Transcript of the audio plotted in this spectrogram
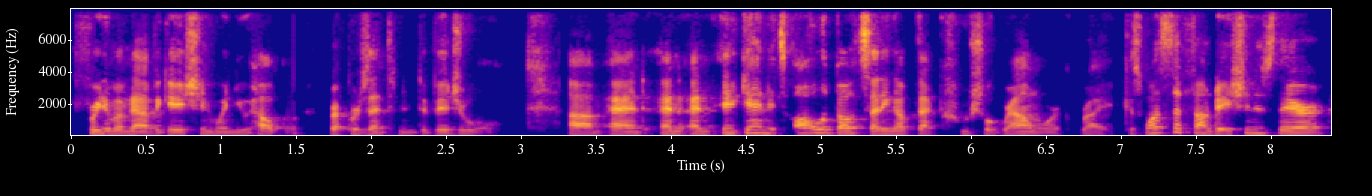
freedom of navigation when you help represent an individual. Um, and and and again, it's all about setting up that crucial groundwork, right? Because once the foundation is there,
